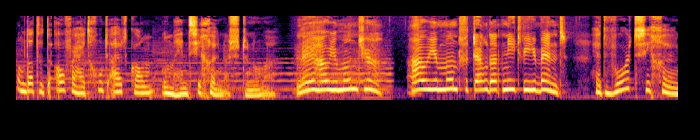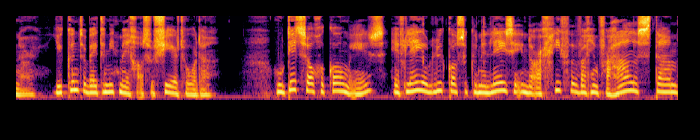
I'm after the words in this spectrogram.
omdat het de overheid goed uitkwam om hen zigeuners te noemen. Nee, hou je mond, ja. Hou je mond, vertel dat niet wie je bent. Het woord zigeuner, je kunt er beter niet mee geassocieerd worden. Hoe dit zo gekomen is, heeft Leo Lucassen kunnen lezen in de archieven waarin verhalen staan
